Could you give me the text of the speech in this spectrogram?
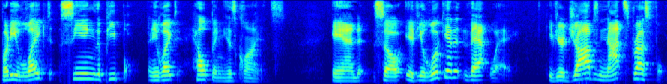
but he liked seeing the people and he liked helping his clients. And so if you look at it that way, if your job's not stressful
